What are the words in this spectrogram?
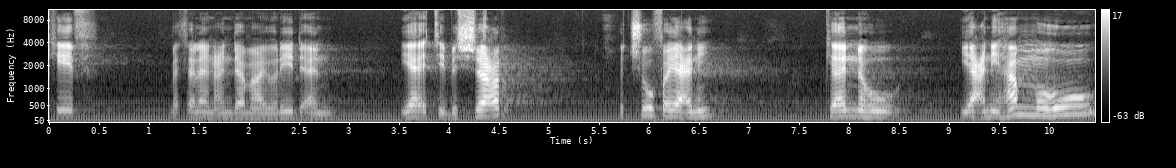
كيف مثلا عندما يريد أن يأتي بالشعر تشوفه يعني كأنه يعني همه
